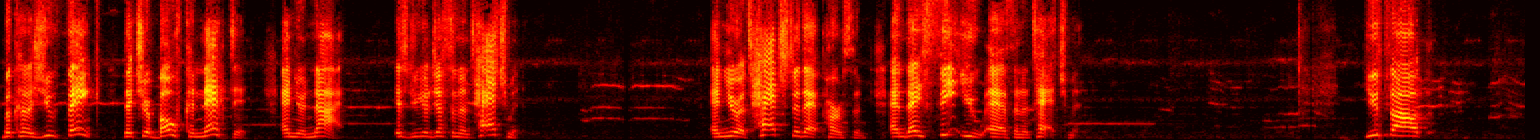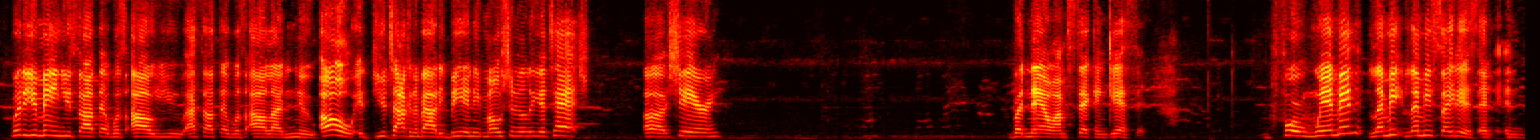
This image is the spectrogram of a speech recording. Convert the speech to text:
because you think that you're both connected and you're not. It's you're just an attachment. And you're attached to that person and they see you as an attachment. You thought what do you mean you thought that was all you? I thought that was all i knew. Oh if you're talking about it being emotionally attached uh sherry but now I'm second guessing. For women, let me let me say this, and, and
